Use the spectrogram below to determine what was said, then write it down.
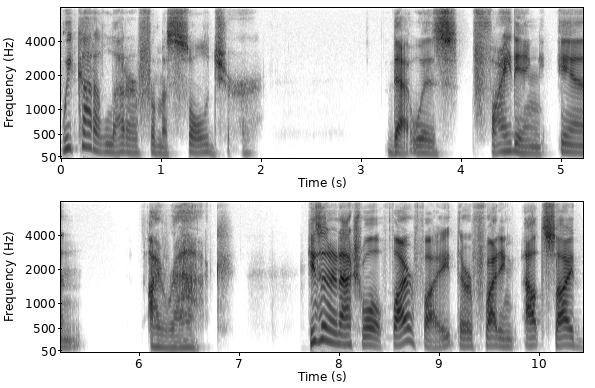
We got a letter from a soldier that was fighting in Iraq. He's in an actual firefight. They're fighting outside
